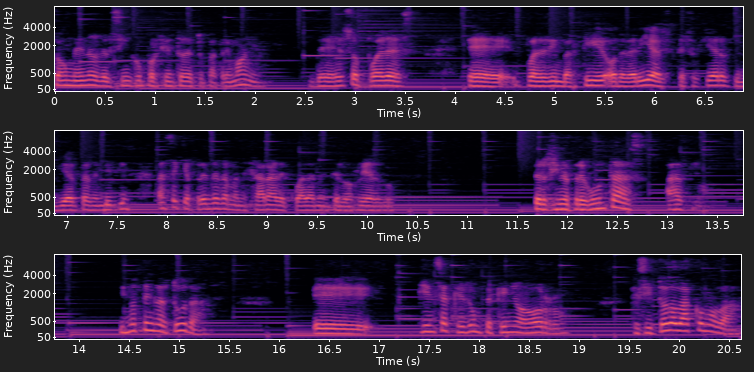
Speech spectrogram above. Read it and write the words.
son menos del 5% de tu patrimonio. De eso puedes, eh, puedes invertir o deberías, te sugiero que inviertas en Bitcoin, hace que aprendas a manejar adecuadamente los riesgos. Pero si me preguntas, hazlo. Y no tengas duda. Eh, piensa que es un pequeño ahorro, que si todo va como va,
